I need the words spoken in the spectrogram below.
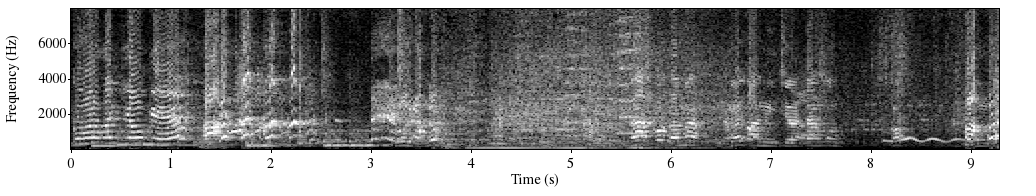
có mà nó kêu kìa tama. Ikaw, aming tsirta mo. Ko. Hindi.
